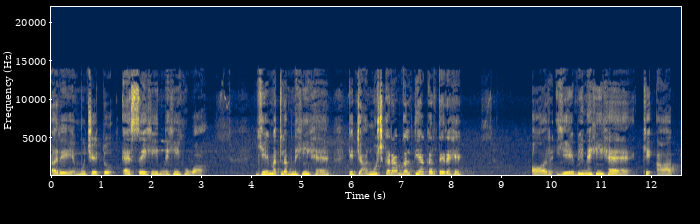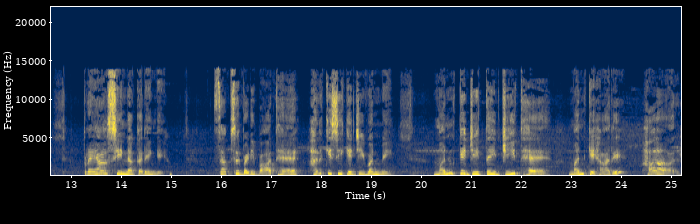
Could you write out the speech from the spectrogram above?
अरे, मुझे तो ऐसे ही नहीं हुआ। ये मतलब नहीं है कि जानबूझकर आप गलतियाँ करते रहे। और ये भी नहीं है कि आप प्रयास ही न करेंगे। सबसे बड़ी बात है हर किसी के जीवन में, मन के जीते जीत है, मन के हारे हार।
